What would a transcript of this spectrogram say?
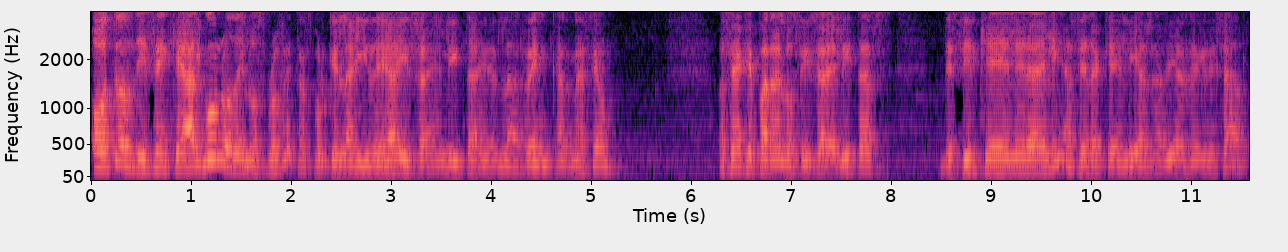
otros dicen que alguno de los profetas, porque la idea israelita es la reencarnación. O sea que para los israelitas decir que él era Elías era que Elías había regresado.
